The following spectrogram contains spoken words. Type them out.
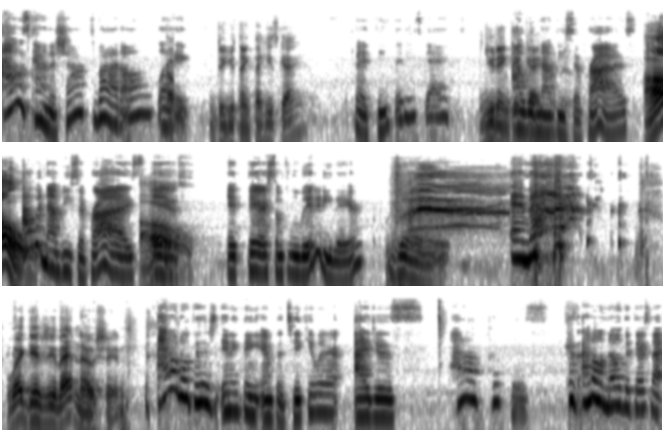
I was kind of shocked by it all. Oh, like, Do you think that he's gay? I think that he's gay? You didn't get I would not be him. surprised. Oh, I would not be surprised if oh, if there's some fluidity there, but and what gives you that notion? I don't know if there's anything in particular. I just how do I put this? Because I don't know that there's not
